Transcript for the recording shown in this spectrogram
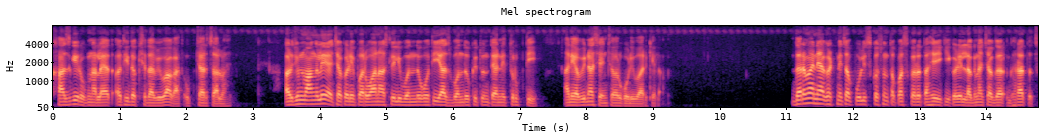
खाजगी रुग्णालयात अतिदक्षता विभागात उपचार चालू आहेत. अर्जुन मांगले याच्याकडे परवाना असलेली बंदूक होती. याच बंदुकीतून त्याने तृप्ती आणि अविनाश यांच्यावर गोळीबार केला. दरम्यान या घटनेचा पोलीस कसून तपास करत आहे. एकीकडे लग्नाच्या ग घरातच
